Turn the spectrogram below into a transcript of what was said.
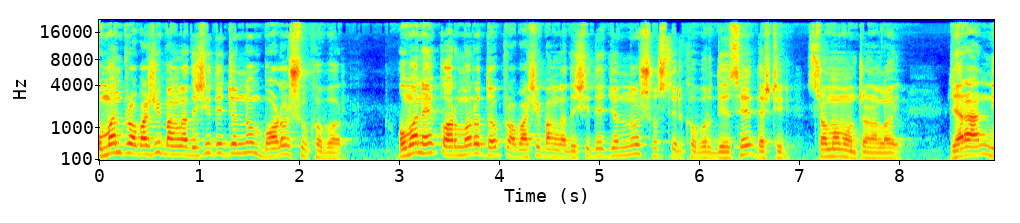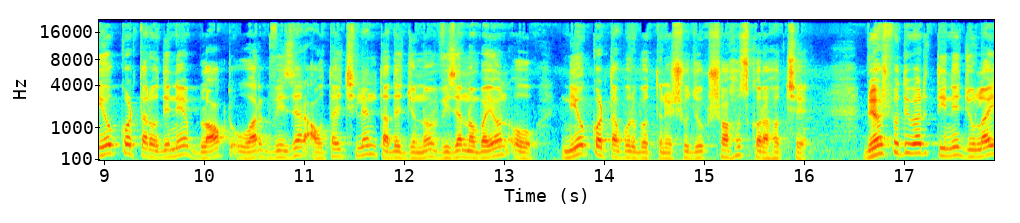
ওমান প্রবাসী বাংলাদেশিদের জন্য বড় সুখবর। ওমানে কর্মরত প্রবাসী বাংলাদেশিদের জন্য স্বস্তির খবর দিয়েছে দেশটির শ্রম মন্ত্রণালয়। যারা নিয়োগকর্তার অধীনে ব্লকড ওয়ার্ক ভিসার আওতায় ছিলেন, তাদের জন্য ভিসা নবায়ন ও নিয়োগকর্তা পরিবর্তনের সুযোগ সহজ করা হচ্ছে। বৃহস্পতিবার তিনে জুলাই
